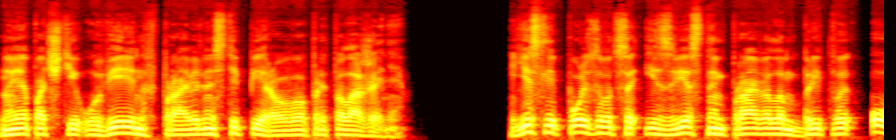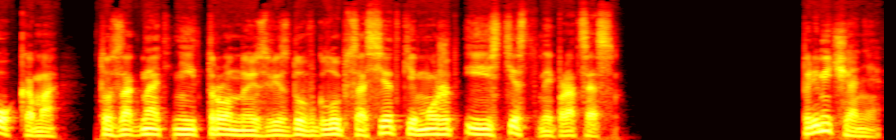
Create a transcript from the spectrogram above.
но я почти уверен в правильности первого предположения. Если пользоваться известным правилом бритвы Оккама, то загнать нейтронную звезду вглубь соседки может и естественный процесс. Примечание.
